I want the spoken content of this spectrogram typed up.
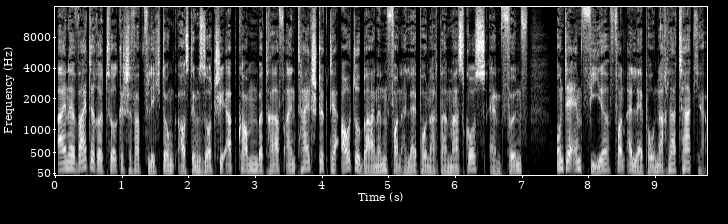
Eine weitere türkische Verpflichtung aus dem Sochi-Abkommen betraf ein Teilstück der Autobahnen von Aleppo nach Damaskus M5 und der M4 von Aleppo nach Latakia.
